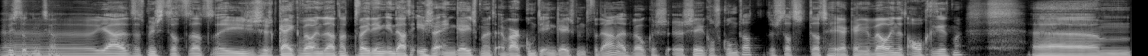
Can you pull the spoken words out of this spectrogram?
Of is dat niet zo? Uh, ja, dat, tenminste, dat, dat, uh, ze kijken wel inderdaad naar twee dingen. Inderdaad, is er engagement en waar komt die engagement vandaan? Uit welke uh, cirkels komt dat? Dus dat, dat herken je wel in het algoritme. Um,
